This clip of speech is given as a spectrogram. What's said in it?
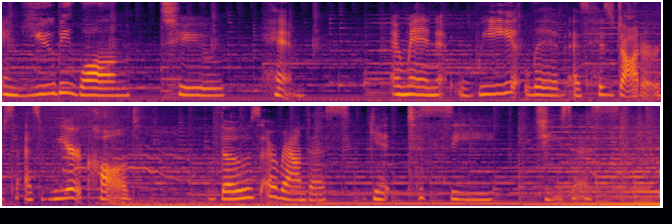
and you belong to Him. And when we live as His daughters, as we are called, those around us get to see Jesus.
